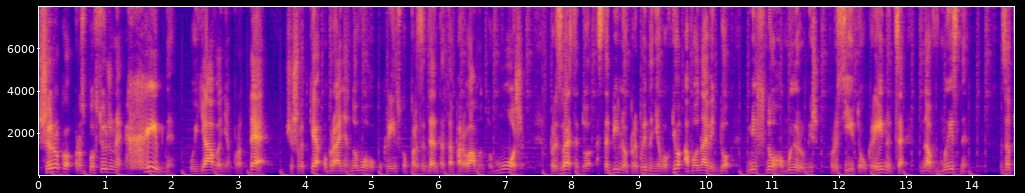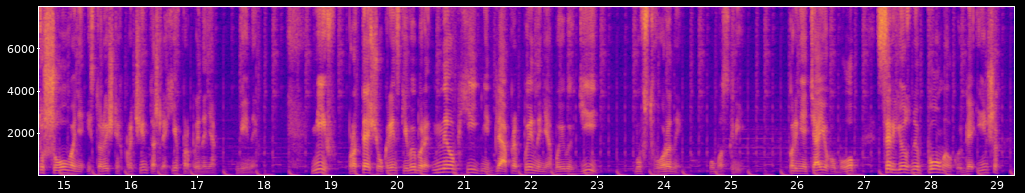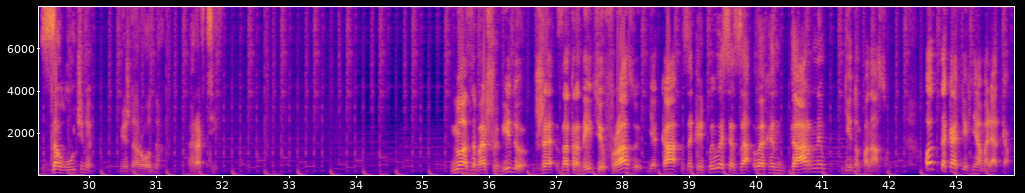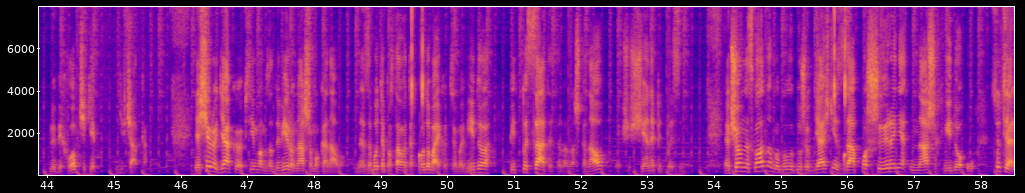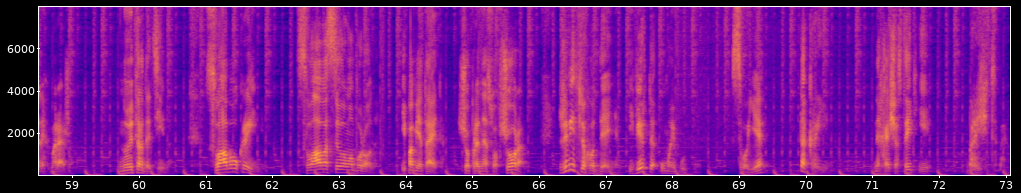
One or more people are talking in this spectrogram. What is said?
Широко розповсюджене хибне уявлення про те, що швидке обрання нового українського президента та парламенту може призвести до стабільного припинення вогню або навіть до міцного миру між Росією та Україною, це навмисне затушовування історичних причин та шляхів припинення війни. Міф про те, що українські вибори необхідні для припинення бойових дій, був створений у Москві. Прийняття його було б серйозною помилкою для інших залучених міжнародних гравців. Ну а завершую відео вже за традицією фразою, яка закріпилася за легендарним дідом Панасом. От така фігня малятка, любі хлопчики, дівчатка. Я щиро дякую всім вам за довіру нашому каналу. Не забудьте поставити вподобайку цьому відео, підписатися на наш канал, якщо ще не підписані. Якщо вам не складно, ми були б дуже вдячні за поширення наших відео у соціальних мережах. Ну і традиційно. Слава Україні! Слава силам оборони! І пам'ятайте, що принесло вчора. Живіть сьогоденням і вірте у майбутнє своє та країну. Нехай щастить і бережіть себе.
